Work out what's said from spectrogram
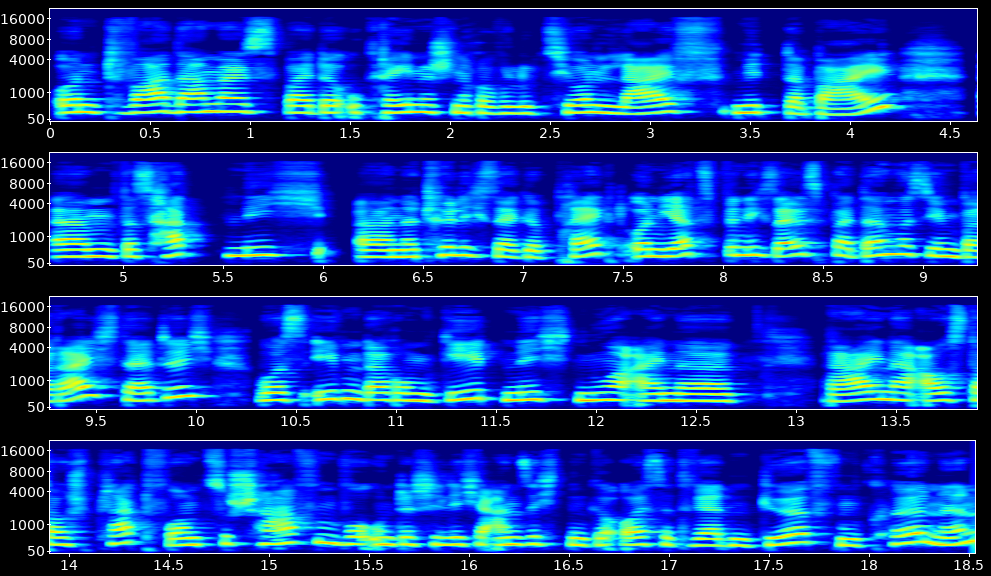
und war damals bei der ukrainischen Revolution live mit dabei. Ähm, das hat mich äh, natürlich sehr geprägt und jetzt bin ich selbst bei Demos im Bereich tätig, wo es eben darum geht, nicht nur eine reine Austauschplattform zu schaffen, wo unterschiedliche Ansichten geäußert werden dürfen können,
